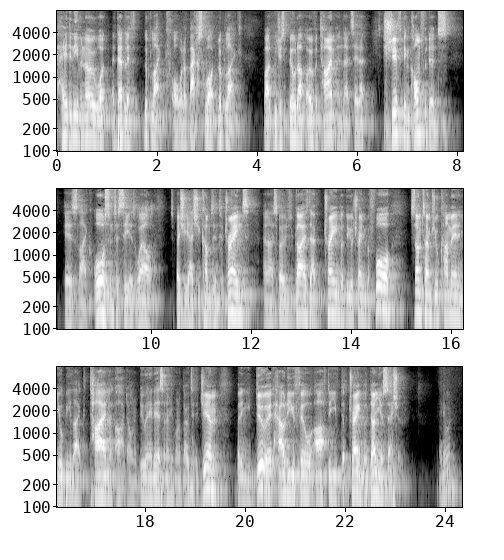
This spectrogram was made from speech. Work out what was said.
Haya didn't even know what a deadlift looked like or what a back squat looked like. But we just build up over time, and that say that shift in confidence is like awesome to see as well, especially as she comes into trains. And I suppose guys that have trained or do your training before, sometimes you'll come in and you'll be like tired, like, oh, I don't want to do any of this, I don't even want to go to the gym. But then you do it, how do you feel after you've trained or done your session? Anyone?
